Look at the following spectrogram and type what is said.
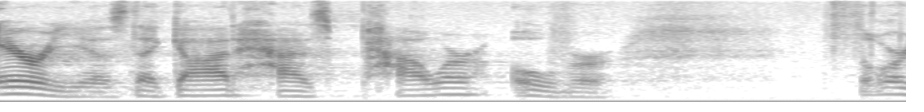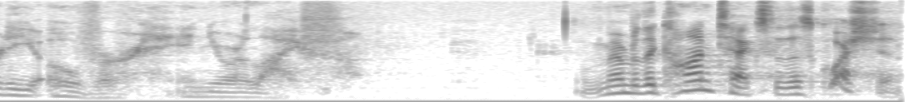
areas that God has power over, authority over in your life? Remember the context of this question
